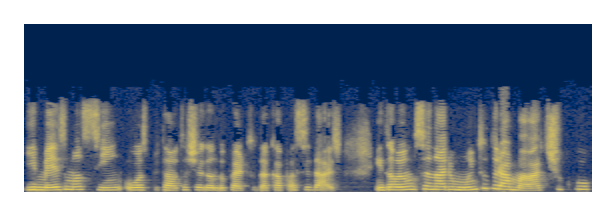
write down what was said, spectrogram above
e mesmo assim o hospital está chegando perto da capacidade. Então é um cenário muito dramático,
